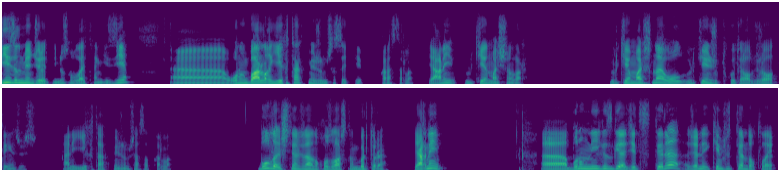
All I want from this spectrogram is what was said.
дизельмен жүретін дейміз ғой былай айтқан кезде ә, оның барлығы екі тактымен жұмыс жасайды деп қарастырылады яғни үлкен машиналар үлкен машина ол үлкен жүкті көтере алып жүре алады деген сөз яғни екі тактымен жұмыс жасап атқарылады бұл да іштен жанатын қозғалғыштың бір түрі яғни ә, бұның негізгі жетістіктері және кемшіліктеріне тоқталайық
